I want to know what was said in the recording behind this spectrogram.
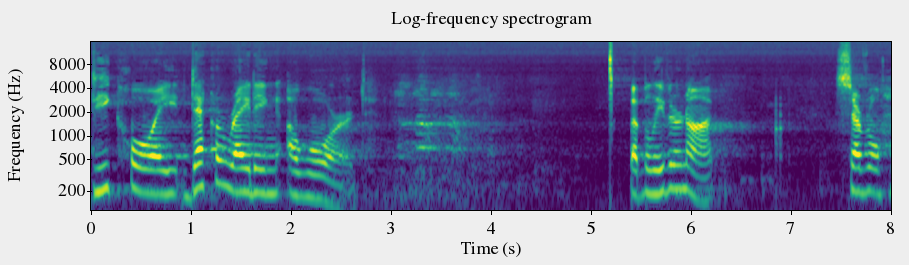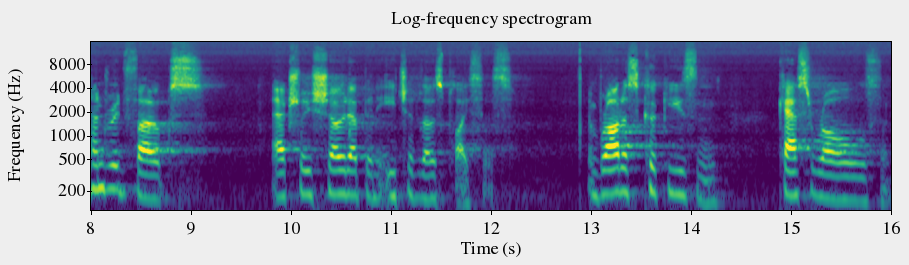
Decoy Decorating Award. But believe it or not, several hundred folks actually showed up in each of those places and brought us cookies and casseroles and,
